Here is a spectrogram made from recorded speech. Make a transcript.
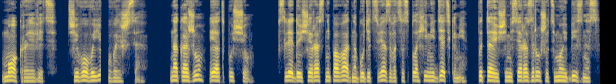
Мокрая ведь. Чего выебываешься? Накажу и отпущу. В следующий раз неповадно будет связываться с плохими дядьками, пытающимися разрушить мой бизнес.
